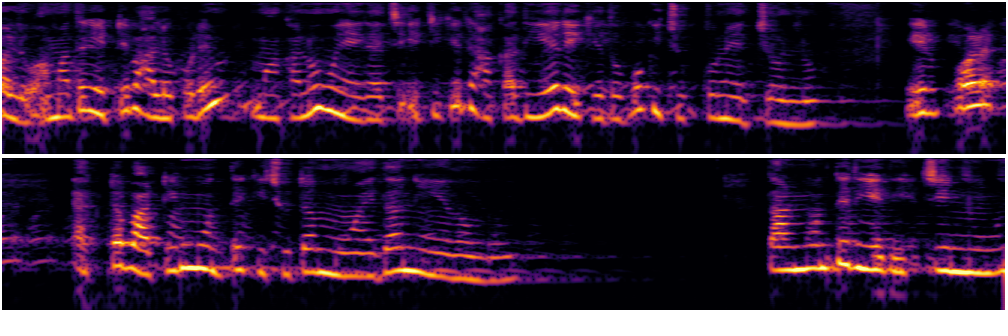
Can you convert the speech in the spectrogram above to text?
চলো, আমাদের এটি ভালো করে মাখানো হয়ে গেছে। এটিকে ঢাকা দিয়ে রেখে দেবো কিছুক্ষণের জন্য। এরপর একটা বাটির মধ্যে কিছুটা ময়দা নিয়ে নেব। তার মধ্যে দিয়ে দিচ্ছি নুন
